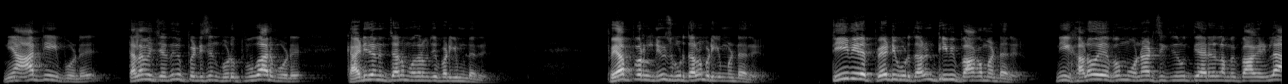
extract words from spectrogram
நீ ஆர்டிஐ போடு. தலைமைச்சதுக்கு பெட்டிஷன் போடு. புகார் போடு. கடிதம் அனுப்பிச்சாலும் முதலமைச்சர் படிக்க மாட்டாரு. பேப்பரில் நியூஸ் கொடுத்தாலும் படிக்க மாட்டார். டிவியில் பேட்டி கொடுத்தாலும் டிவி பார்க்க மாட்டார். நீ hello FM one naught six நூற்றி ஆறு நம்ம பார்க்குறீங்களா?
